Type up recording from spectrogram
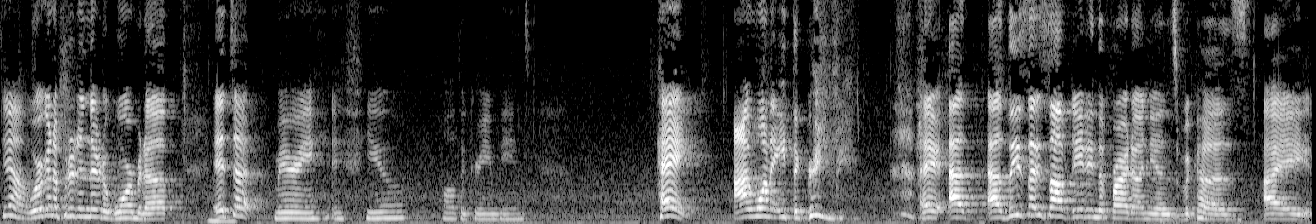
Yeah, we're gonna put it in there to warm it up. It's at Mary. If you all the green beans. Hey, I want to eat the green beans. Hey, at, at least I stopped eating the fried onions because I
